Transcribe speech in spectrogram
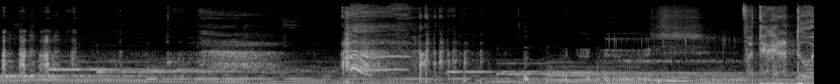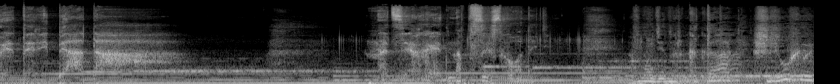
Ви деградуєте, ребята. Нація геть на пси сходить. В моді наркота, шлюхи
